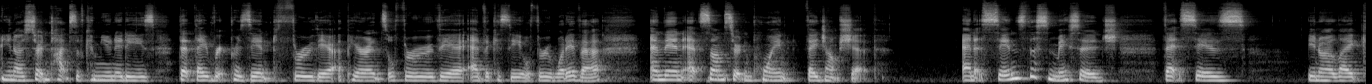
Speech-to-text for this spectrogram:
you know certain types of communities that they represent through their appearance or through their advocacy or through whatever. And then at some certain point they jump ship. And it sends this message that says you know like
